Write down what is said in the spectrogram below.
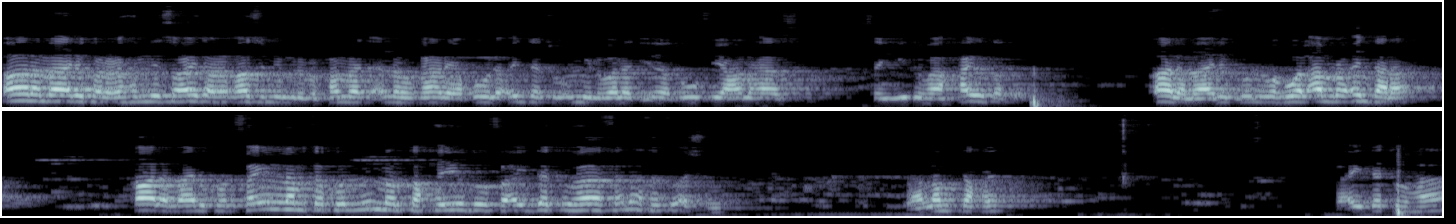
qala maliku an bni saciid an qasim bni muxamed anahu kana yaqulu ciddatu umi lwalad ida tuwufiya canha sayiduhaa xaydatun qala maliku wahuwa alamru cindana qala maliku fain lam takun miman taxiidu faciddatuha halaaثatu ashhur lam taxid faciidatuhaa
